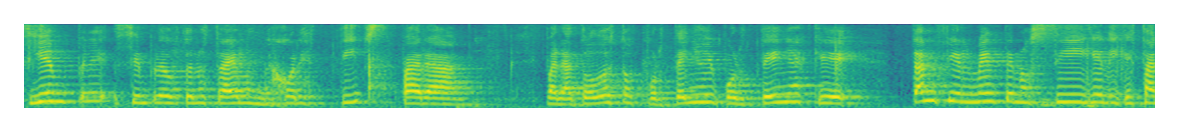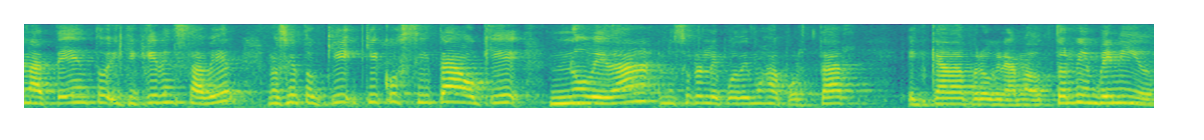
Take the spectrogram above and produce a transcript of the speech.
siempre, siempre, doctor, nos trae los mejores tips para, para todos estos porteños y porteñas que tan fielmente nos siguen y que están atentos y que quieren saber, ¿no es cierto?, qué, qué cosita o qué novedad nosotros le podemos aportar en cada programa. Doctor, bienvenido.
